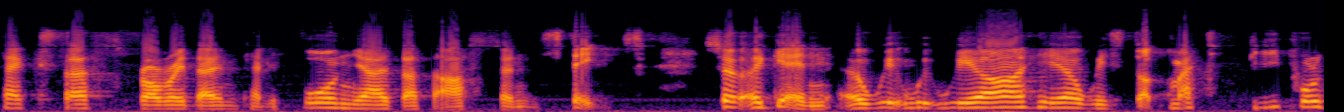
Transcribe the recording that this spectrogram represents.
Texas, Florida, and California that are sunny states. So again, uh, we, we are here with dogmatic people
